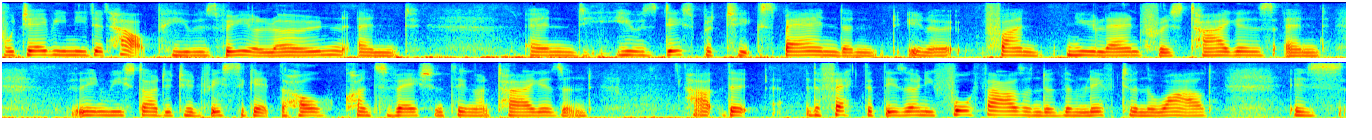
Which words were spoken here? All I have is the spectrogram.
for JV needed help. He was very alone and and he was desperate to expand and you know find new land for his tigers and then we started to investigate the whole conservation thing on tigers and how the the fact that there's only 4,000 of them left in the wild is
